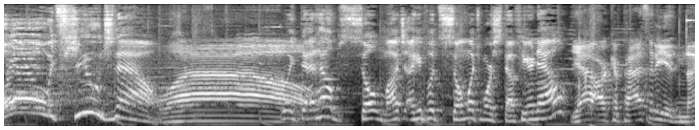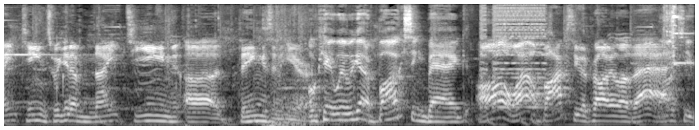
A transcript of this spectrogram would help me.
Oh, it's huge now. Wow. Wait, that helps so much. I can put so much more stuff here now. Yeah, our capacity is 19, so we can have 19 uh, things in here. Okay, wait, we got a boxing bag. Oh wow, Boxy would probably love that. Boxy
